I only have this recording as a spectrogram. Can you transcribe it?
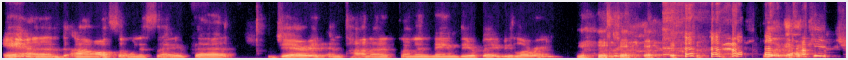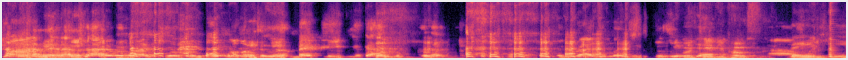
And I also want to say that Jared and Tana are going to name their baby Lorraine. Look, I keep trying that. I tried it with my children. They won't do it. Maybe you guys. Congratulations. We'll keep you posted. Thank you.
